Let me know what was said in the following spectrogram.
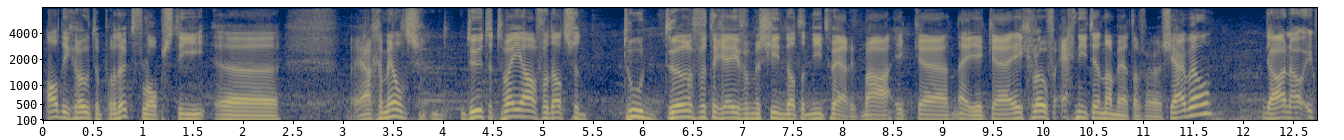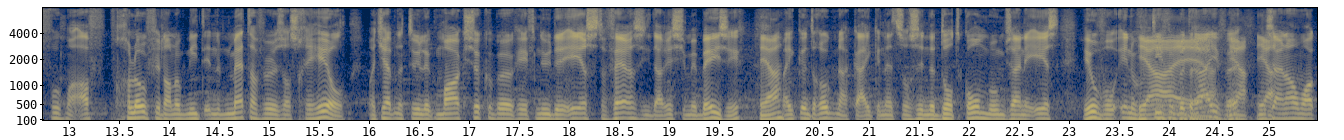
al die grote productflops die... Uh, ja, gemiddeld duurt het twee jaar voordat ze toe durven te geven misschien dat het niet werkt. Maar ik, uh, nee, ik, ik geloof echt niet in de metaverse. Jij wel? Ja, nou, ik vroeg me af, geloof je dan ook niet in het metaverse als geheel? Want je hebt natuurlijk, Mark Zuckerberg heeft nu de eerste versie, daar is hij mee bezig. Ja? Maar je kunt er ook naar kijken, net zoals in de dotcom boom zijn er eerst heel veel innovatieve ja, bedrijven. Ja, die zijn allemaal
